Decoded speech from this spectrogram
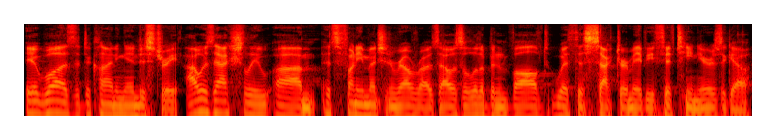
It was a declining industry. I was actually, um, it's funny you mentioned railroads. I was a little bit involved with this sector maybe 15 years ago.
